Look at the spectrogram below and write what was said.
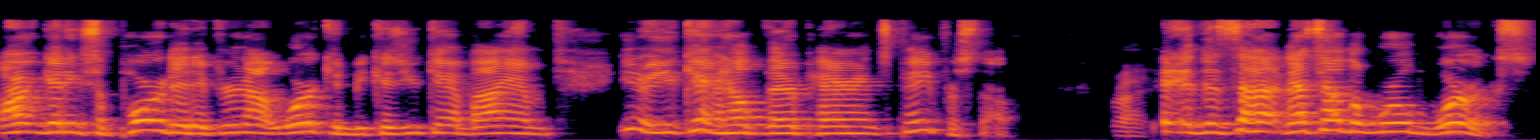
aren't getting supported if you're not working because you can't buy them. You know, you can't help their parents pay for stuff. Right. That's how, that's how the world works.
